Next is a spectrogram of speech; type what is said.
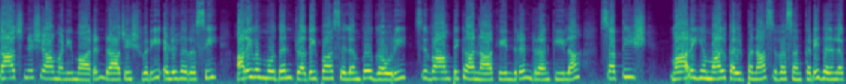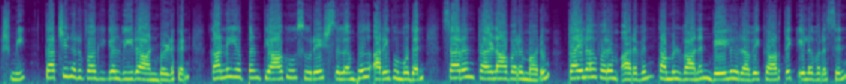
தாஜ் நிஷா மணிமாறன் ராஜேஸ்வரி எழிலரசி அரைவமுதன் பிரதீபா சிலம்பு கௌரி சிவாம்பிகா நாகேந்திரன் ரங்கீலா சதீஷ் மாரியம்மாள் கல்பனா சிவசங்கரி தனலட்சுமி கட்சி நிர்வாகிகள் வீர அன்பழகன் கண்ணியப்பன் தியாகு சுரேஷ் சிலம்பு அறிவுமுதன் சரண் தைலாவரம் அருண் தைலாவரம் அரவிந்த் தமிழ்வாணன் வேலு ரவி கார்த்திக் இளவரசன்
